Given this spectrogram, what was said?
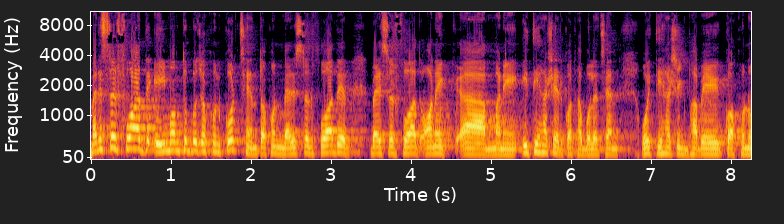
ব্যারিস্টার ফুয়াদ এই মন্তব্য যখন করছেন, তখন ব্যারিস্টার ফুয়াদের, ব্যারিস্টার ফুয়াদ অনেক মানে ইতিহাসের কথা বলেছেন, ঐতিহাসিকভাবে কখনো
